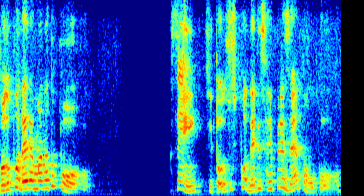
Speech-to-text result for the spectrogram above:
Todo poder emana do povo. Sim, se todos os poderes representam o povo,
